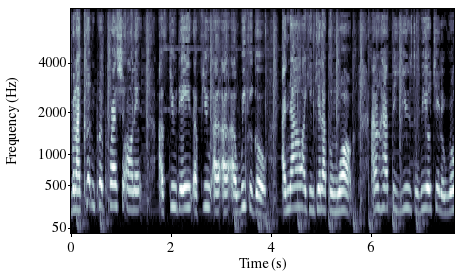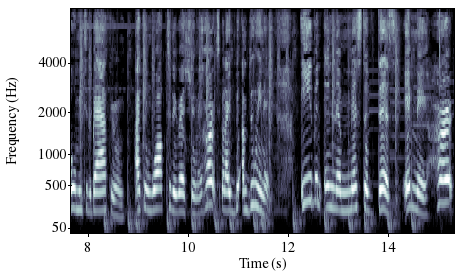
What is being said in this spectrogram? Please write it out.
But I couldn't put pressure on it a few days, a few a, a week ago, and now I can get up and walk. I don't have to use the wheelchair to roll me to the bathroom. I can walk to the restroom. It hurts, but I, I'm doing it. Even in the midst of this, it may hurt.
